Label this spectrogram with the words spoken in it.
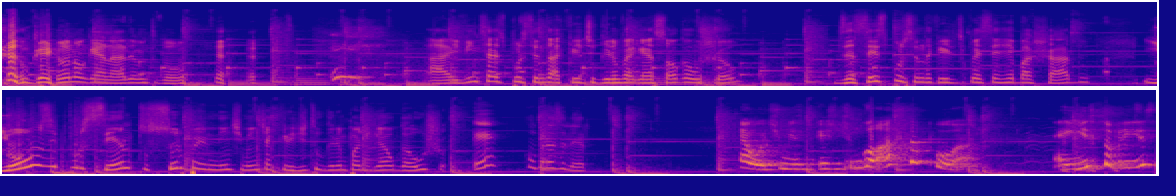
o ganhou não ganhar nada é muito bom. Aí 27% acredita que o Grêmio vai ganhar só o Gauchão. 16% acredita que vai ser rebaixado. E 11%, surpreendentemente, acredita que o Grêmio pode ganhar o Gaúcho e o Brasileiro. É o otimismo que a gente gosta, pô. É isso sobre isso.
